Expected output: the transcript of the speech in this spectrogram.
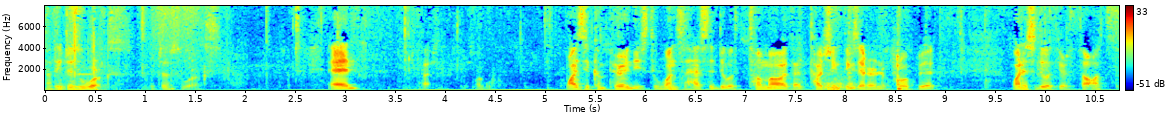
Nothing. It just works. It just works. And uh, why is he comparing these two? One has to do with tuma, like touching things that are inappropriate. One has to do with your thoughts.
